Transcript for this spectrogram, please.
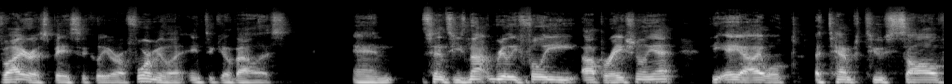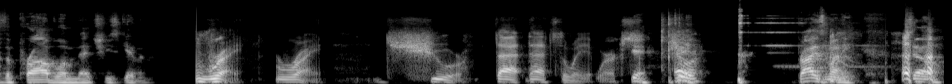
virus, basically, or a formula into Gilvalis, and since he's not really fully operational yet, the AI will attempt to solve the problem that she's given. Right, right. Sure. That that's the way it works. Yeah. Sure. Prize money. So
